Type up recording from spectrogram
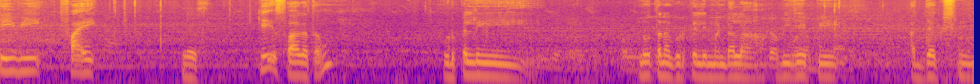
టీవీ ఫైవ్ న్యూస్కి స్వాగతం. గుడిపల్లి నూతన గుడిపల్లి మండల బీజేపీ అధ్యక్షుని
